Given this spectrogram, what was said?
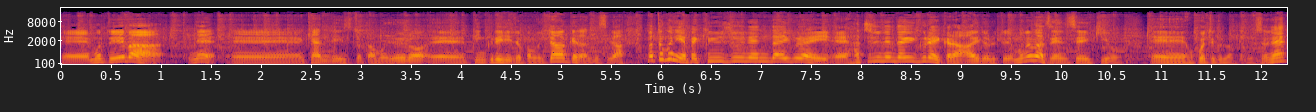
えー、もっと言えばね、えー、キャンディーズとかもいろいろ、えー、ピンクレディーとかもいたわけなんですが、まあ、特にやっぱり90年代ぐらい、えー、80年代ぐらいからアイドルというものが全盛期を、えー、誇ってくるわけですよね。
